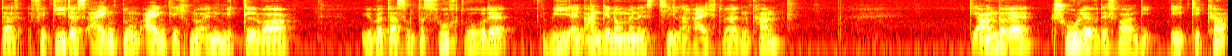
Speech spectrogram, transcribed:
das, für die das Eigentum eigentlich nur ein Mittel war, über das untersucht wurde, wie ein angenommenes Ziel erreicht werden kann. Die andere Schule, das waren die Ethiker,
